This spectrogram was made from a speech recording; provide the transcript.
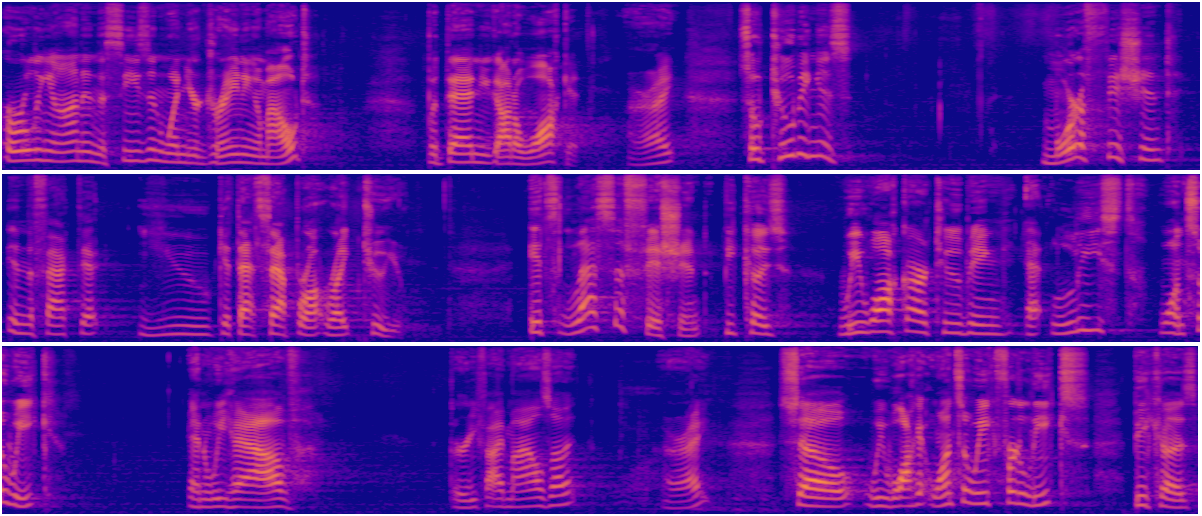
early on in the season when you're draining them out, but then you got to walk it, all right? So tubing is more efficient in the fact that you get that sap brought right to you. It's less efficient because we walk our tubing at least once a week and we have 35 miles of it. All right. So we walk it once a week for leaks because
